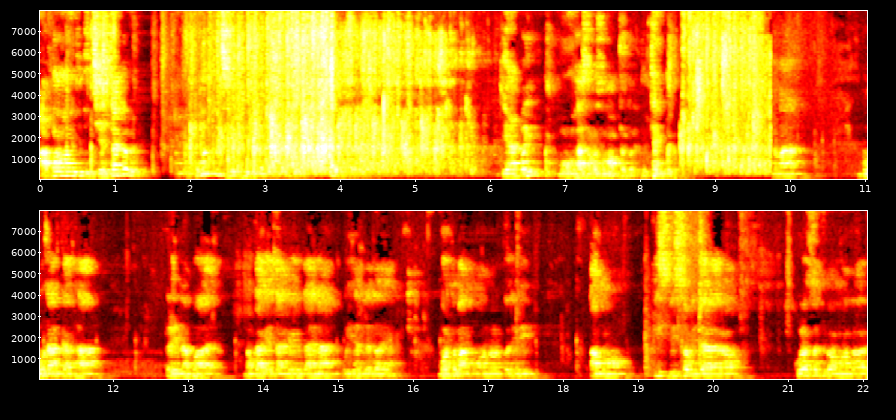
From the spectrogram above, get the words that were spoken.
ଆପଣମାନେ ଯଦି ଚେଷ୍ଟା କରିବେ ଆମେ ବହୁତ କିଛି ଏହା କହି ମୁଁ ଭାଷଣ ସମାପ୍ତ କରିବି ଥ୍ୟାଙ୍କ ୟୁ ᱱᱚᱣᱟ ᱜᱩᱱᱟᱱ ᱠᱟᱛᱷᱟ ᱟᱹᱰᱤ ᱱᱟᱯᱟᱭ ᱱᱚᱝᱠᱟ ᱜᱮ ᱡᱟᱸᱜᱮ ᱛᱟᱦᱮᱱᱟ ᱩᱭᱦᱟᱹᱨ ᱞᱮ ᱫᱚᱦᱚᱭᱟ ବର୍ତ୍ତମାନ ମୁଁ ଅନୁରୋଧ କରିବି ଆମ କିସ୍ ବିଶ୍ୱବିଦ୍ୟାଳୟର କୁଳସଚିବ ମହୋଦୟ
